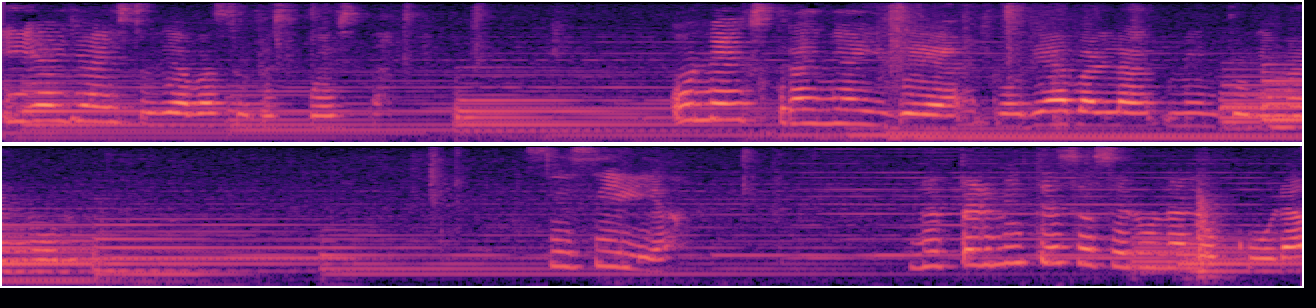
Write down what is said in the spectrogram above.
y ella estudiaba su respuesta. Una extraña idea rodeaba la mente de Manolo. Cecilia, ¿me permites hacer una locura?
